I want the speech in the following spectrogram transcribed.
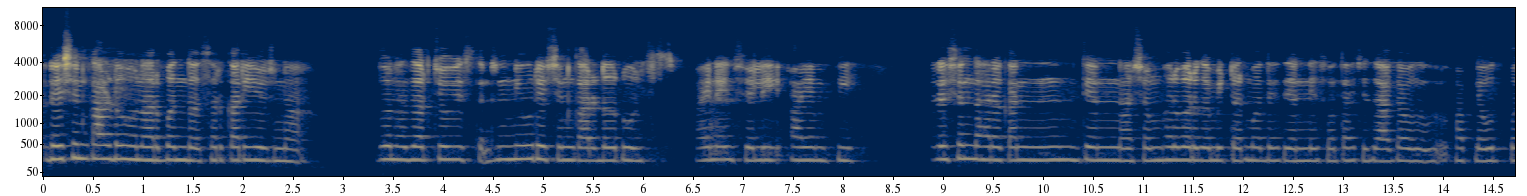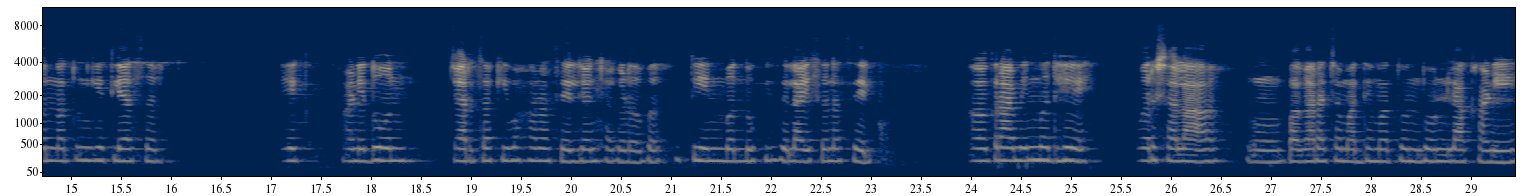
Ration card होणार बंद, सरकारी योजना. दोन हजार चोवीस new ration card rules financially IMP. रेशनधारकांना शंभर वर्ग मीटरमध्ये त्यांनी स्वतःची जागा आपल्या उत्पन्नातून घेतली असेल. एक आणि दोन चारचाकी वाहन असेल ज्यांच्याकडं तीन बंदुकीचे लायसन असेल. ग्रामीणमध्ये वर्षाला पगाराच्या माध्यमातून दोन लाख आणि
